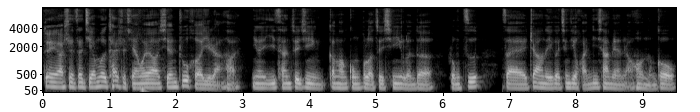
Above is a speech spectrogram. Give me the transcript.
对，而且在节目的开始前，我要先祝贺依然哈，因为一餐最近刚刚公布了最新一轮的。融资在这样的一个经济环境下面，然后能够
